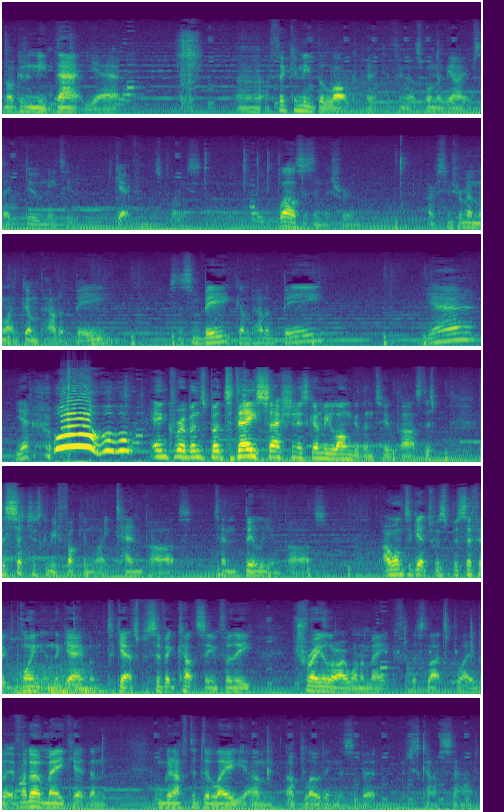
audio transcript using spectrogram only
not gonna need that yet. Uh, I think I need the lockpick. I think that's one of the items I do need to get from this place. What else is in this room? I seem to remember like gunpowder B. Is there some B? Gunpowder B? Yeah, yeah. Ooh, ink ribbons. But today's session is going to be longer than two parts. This this session is going to be fucking like ten parts, ten billion parts. I want to get to a specific point in the game and to get a specific cutscene for the trailer I want to make for this Let's Play. But if I don't make it, then I'm gonna have to delay um, uploading this a bit, which is kind of sad.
